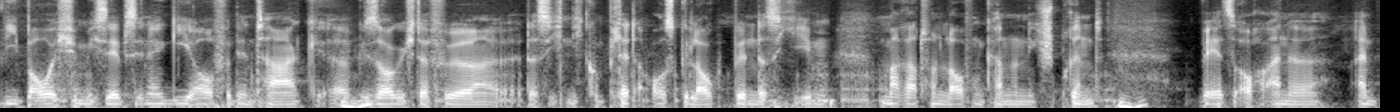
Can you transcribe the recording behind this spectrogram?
wie baue ich für mich selbst Energie auf für den Tag, äh, wie mhm. sorge ich dafür, dass ich nicht komplett ausgelaugt bin, dass ich eben Marathon laufen kann und nicht Sprint. Mhm. Wäre jetzt auch eine, ein,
